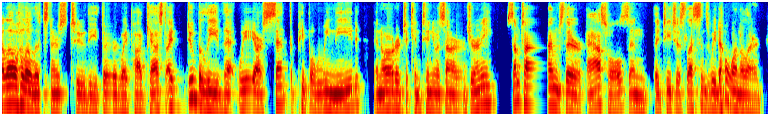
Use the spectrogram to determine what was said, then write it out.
hello, hello, listeners to the Third Way podcast. I do believe that we are sent the people we need in order to continue us on our journey. Sometimes they're assholes and they teach us lessons we don't want to learn,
